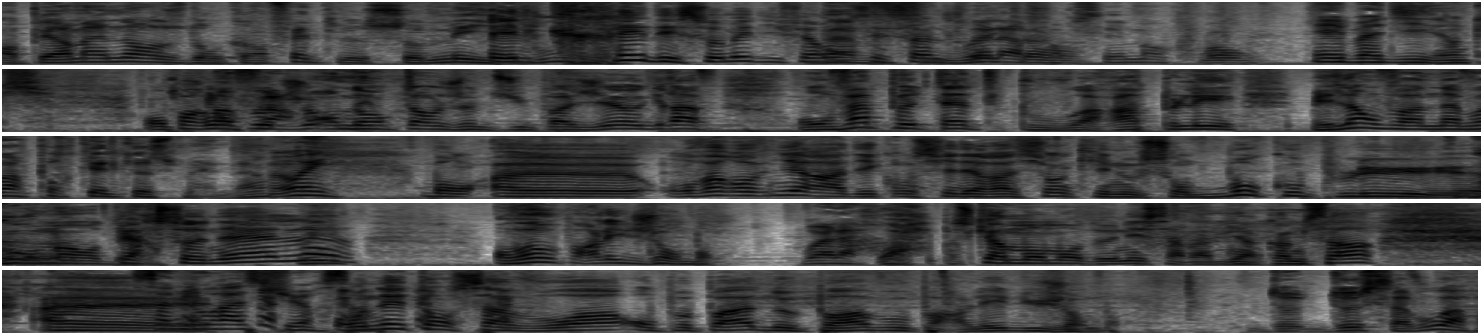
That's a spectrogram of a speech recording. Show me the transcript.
en permanence. Donc en fait, le sommet, il Elle bouge. crée des sommets différents, Bah, c'est ça le voilà, truc. hein. forcément. Bon, Eh bah dis donc. on parle un peu de gens. en même temps, je ne suis pas géographe. On va peut-être pouvoir appeler, mais là, on va en avoir pour quelques semaines. hein. Oui. Bon, euh, on va revenir à des considérations qui nous sont beaucoup plus euh, Gourmandes. personnelles. Oui. On va vous parler de jambon. Voilà. Voilà, parce qu'à un moment donné, ça va bien comme ça. Euh, Ça nous rassure, ça. On est en Savoie, on peut pas ne pas vous parler du jambon. De, de Savoie.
